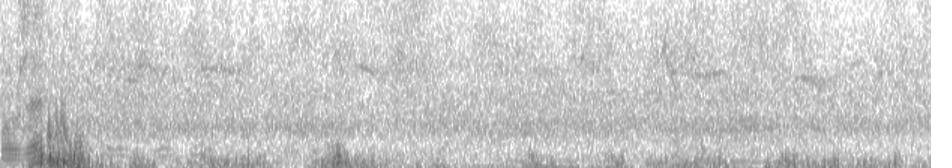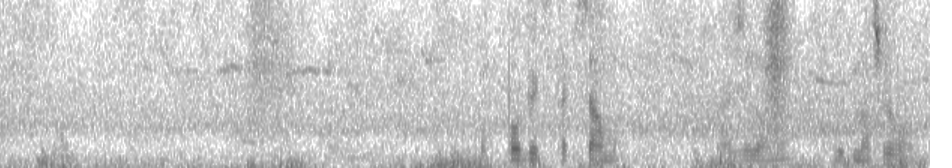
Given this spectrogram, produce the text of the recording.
może? Odpowiedź tak samo. Na zielono lub na czerwono.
